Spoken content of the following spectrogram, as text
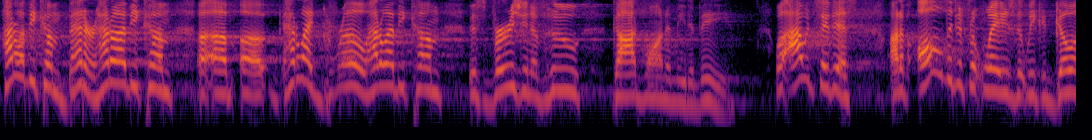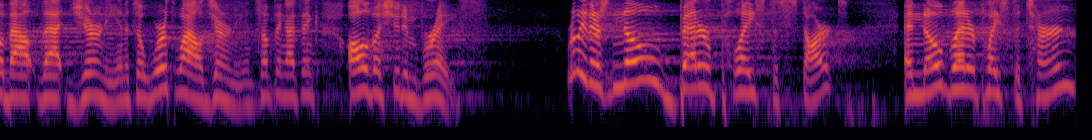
how do I become better? How do I become, uh, uh, uh, how do I grow? How do I become this version of who God wanted me to be? Well, I would say this out of all the different ways that we could go about that journey, and it's a worthwhile journey and something I think all of us should embrace, really, there's no better place to start and no better place to turn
